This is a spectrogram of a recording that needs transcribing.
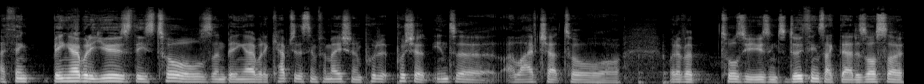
I think being able to use these tools and being able to capture this information and put it push it into a live chat tool or whatever tools you're using to do things like that is also,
